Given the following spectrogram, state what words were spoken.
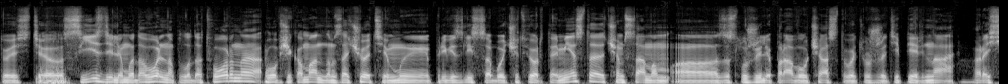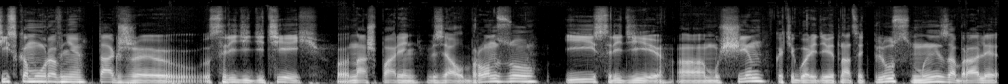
То есть mm-hmm. съездили мы довольно плодотворно. В общекомандном зачете мы привезли с собой четвертое место, чем самым э, заслужили право участвовать уже теперь на российском уровне. Также среди детей наш парень взял бронзу, и среди э, мужчин в категории 19 мы забрали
